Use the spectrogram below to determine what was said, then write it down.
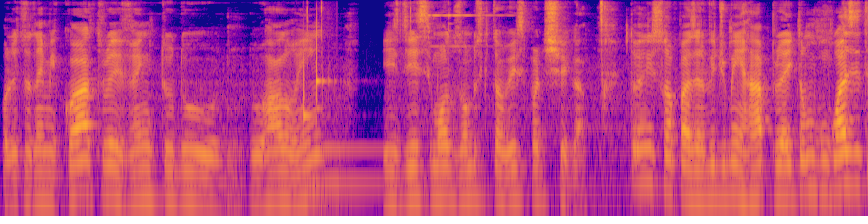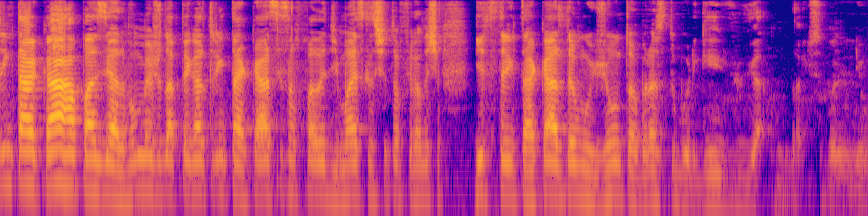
Roleta da M4, evento do, do Halloween E desse modo zombies que talvez pode chegar. Então é isso, rapaziada. Vídeo bem rápido aí. Estamos com quase 30k, rapaziada. Vamos me ajudar a pegar 30k. Vocês são fala demais. Que assistiu até o final. Deixa Gits 30k. Tamo junto. Abraço do burguês. Valeu.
